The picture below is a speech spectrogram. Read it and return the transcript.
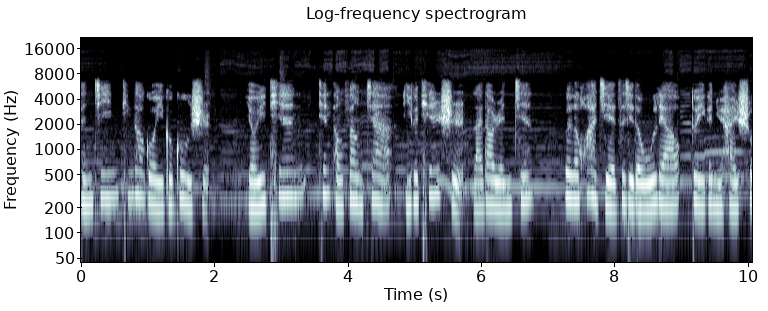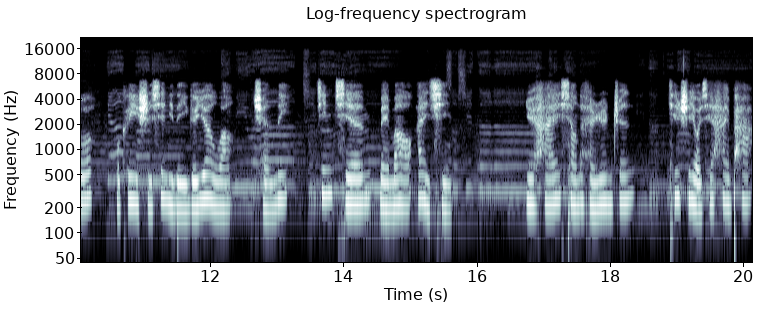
曾经听到过一个故事，有一天天堂放假，一个天使来到人间，为了化解自己的无聊，对一个女孩说：“我可以实现你的一个愿望，权利、金钱、美貌、爱情。”女孩想得很认真，天使有些害怕，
